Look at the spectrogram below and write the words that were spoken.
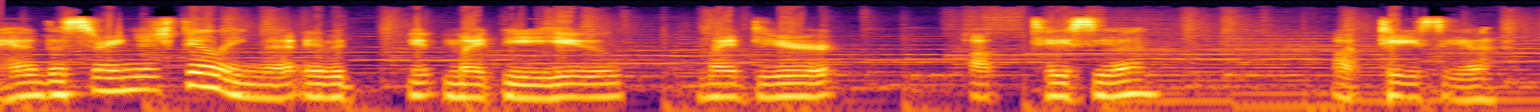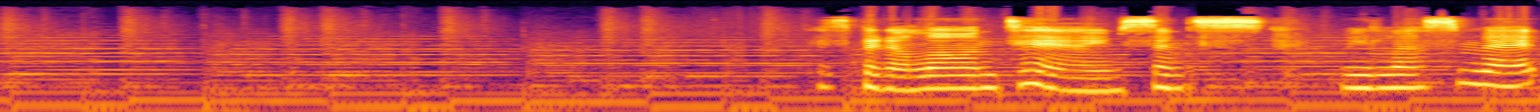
Had the strange feeling that it would it might be you, my dear Octasia. Octasia. It's been a long time since we last met.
